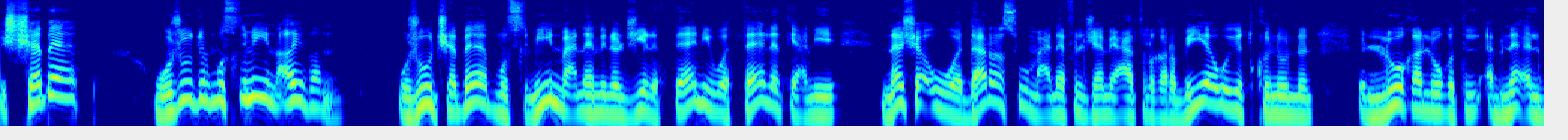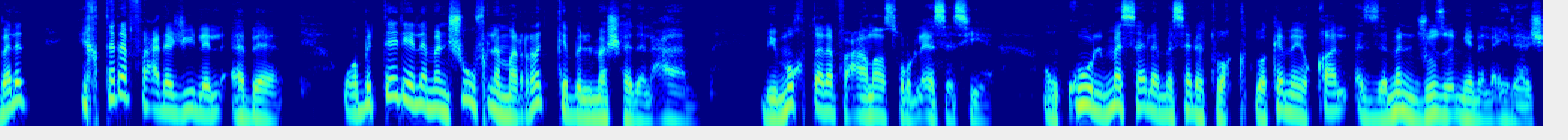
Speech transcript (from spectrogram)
الشباب وجود المسلمين أيضا. وجود شباب مسلمين معنا من الجيل الثاني والثالث يعني نشأوا ودرسوا معنا في الجامعات الغربية ويتقنون اللغة لغة الأبناء البلد. يختلف على جيل الآباء. وبالتالي لما نشوف لما نركب المشهد العام بمختلف عناصره الأساسية نقول مسألة مسألة وقت. وكما يقال الزمن جزء من العلاج.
